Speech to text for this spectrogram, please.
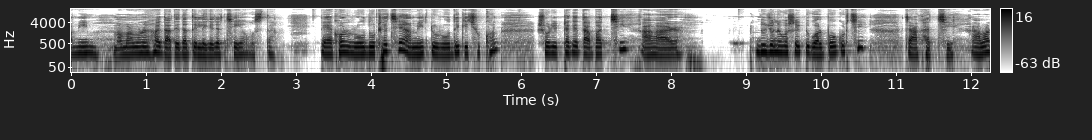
আমি, আমার মনে হয় দাঁতে দাঁতে লেগে যাচ্ছে এই অবস্থা। তো এখন রোদ উঠেছে, আমি একটু রোদে কিছুক্ষণ শরীরটাকে তাপাচ্ছি, আর দুজনে বসে একটু গল্পও করছি, চা খাচ্ছি। আমার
